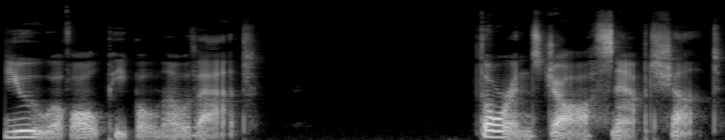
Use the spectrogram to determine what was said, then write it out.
You, of all people, know that. Thorin's jaw snapped shut,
